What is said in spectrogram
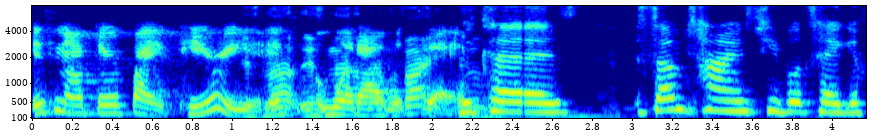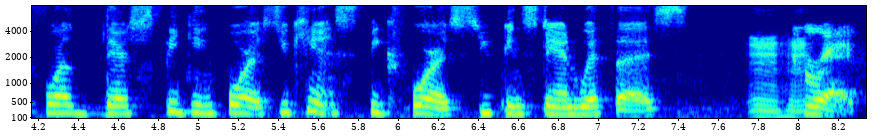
It's not their fight. Period. It's not, it's what I would fight. say. Because sometimes people take it for they're speaking for us. You can't speak for us. You can stand with us. Mm-hmm. Correct.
